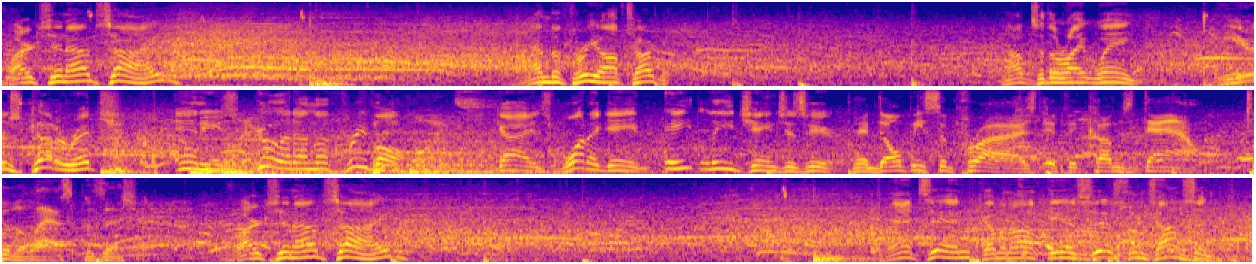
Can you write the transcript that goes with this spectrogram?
Clarkson outside. And the three off target. Out to the right wing. Here's Guduric, and he's good on the three ball. Guys, what a game. Eight lead changes here. And don't be surprised if it comes down to the last possession. Clarkson outside. That's in, coming off the assist from Thompson.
